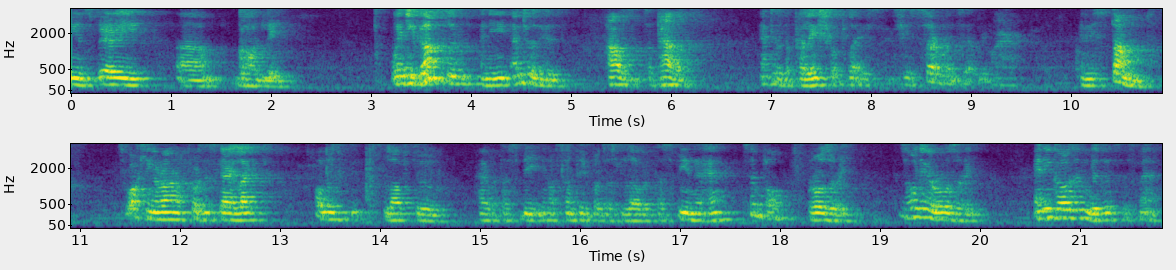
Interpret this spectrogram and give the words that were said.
he's very um, godly. When he comes to and he enters his house, it's a palace, enters a palatial place, he sees servants everywhere, and he's stunned. He's walking around, of course, this guy liked, always loved to have a tasbih. You know, some people just love a tasbih in their hand. Simple, rosary. He's holding a rosary. And he goes and visits this man.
